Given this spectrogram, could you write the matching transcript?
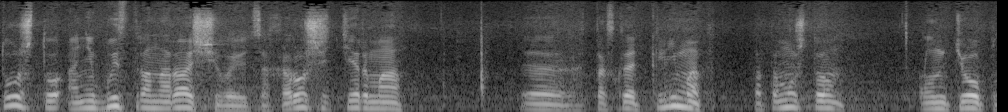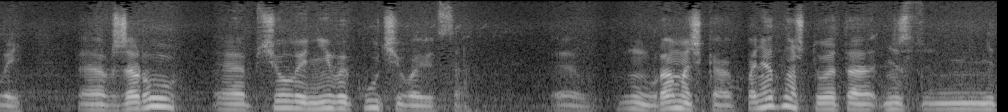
то, что они быстро наращиваются. Хороший термо, э, так сказать, климат, потому что он теплый. Э, в жару Э, пчелы не выкучиваются. Э, ну, рамочка, понятно, что это не, не,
